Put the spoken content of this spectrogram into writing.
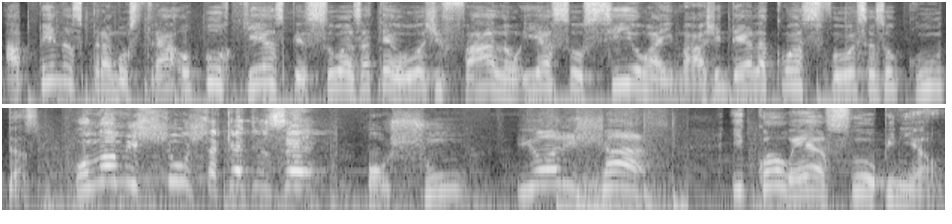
apenas para mostrar o porquê as pessoas até hoje falam e associam a imagem dela com as forças ocultas. O nome Xuxa quer dizer Oxum E orixás. E qual é a sua opinião?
